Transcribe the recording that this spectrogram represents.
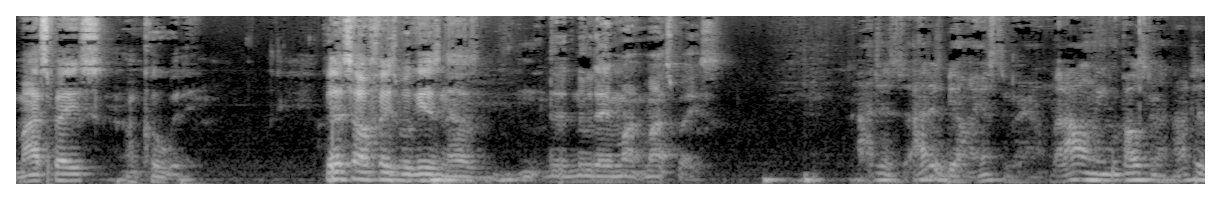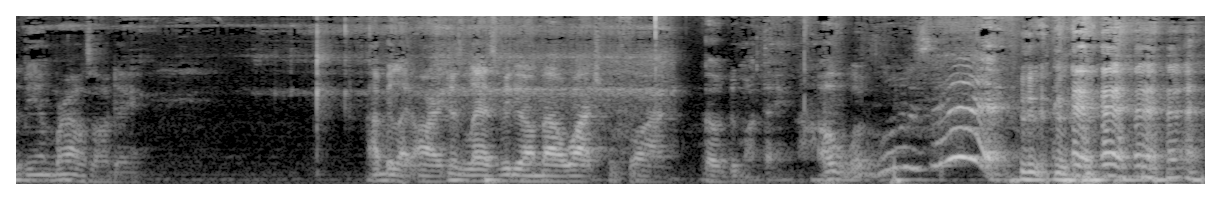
MySpace, I'm cool with it. That's how Facebook is now. The new day My, MySpace. I just I just be on Instagram, but I don't even post nothing. I just be in browse all day. I'd be like, all right, this last video I'm about to watch before I go do my thing. Oh, what, what was that?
